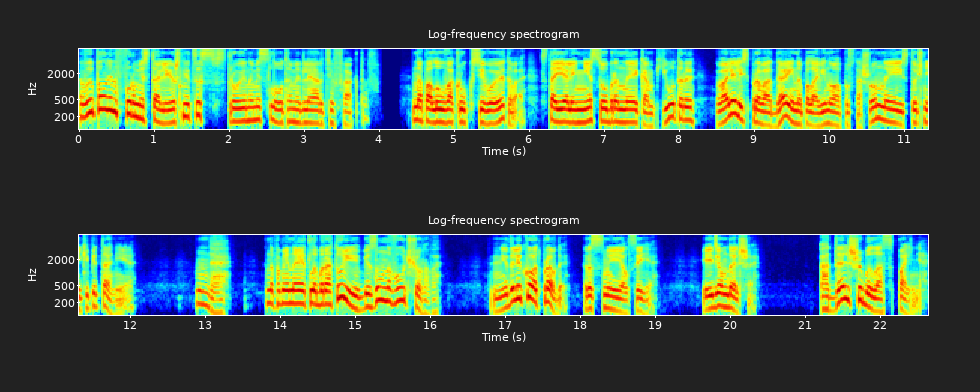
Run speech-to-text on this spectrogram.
выполнен в форме столешницы с встроенными слотами для артефактов. На полу вокруг всего этого стояли несобранные компьютеры, валялись провода и наполовину опустошенные источники питания. «Да, напоминает лабораторию безумного ученого». «Недалеко от правды», — рассмеялся я. «Идем дальше». А дальше была спальня.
